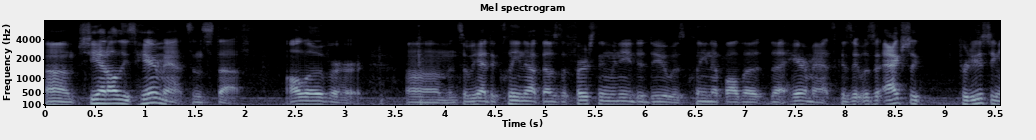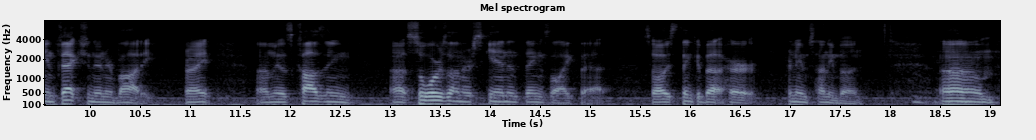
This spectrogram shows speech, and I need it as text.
Um, she had all these hair mats and stuff all over her. Um, and so we had to clean up. That was the first thing we needed to do was clean up all the, the hair mats because it was actually producing infection in her body, right? Um, it was causing uh, sores on her skin and things like that. So I always think about her. Her name's Honeybun. Um,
